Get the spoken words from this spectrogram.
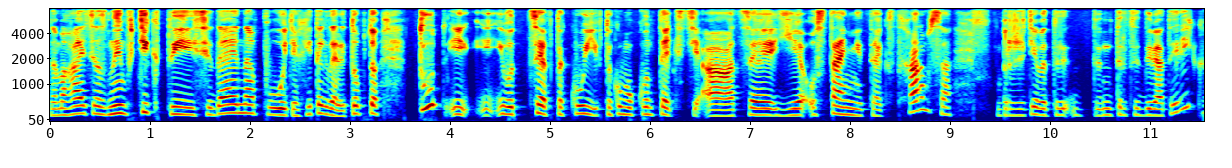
намагається з ним втікти, сідає на потяг і так далі. Тобто тут, і і, і от це в такої, в такому контексті, а це є останній текст Хармса, Брежиттєве 39 рік,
